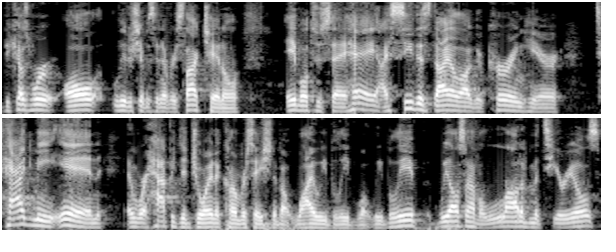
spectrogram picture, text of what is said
because we're all leadership is in every Slack channel able to say, Hey, I see this dialogue occurring here. Tag me in, and we're happy to join a conversation about why we believe what we believe. We also have a lot of materials,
